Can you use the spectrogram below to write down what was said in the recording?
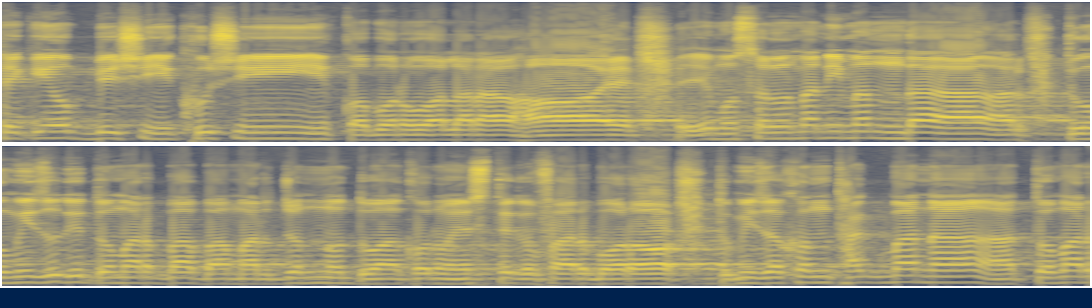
থেকেও বেশি খুশি কবরওয়ালারা হয়। এ মুসলমান ইমানদার, তুমি যদি তোমার বাবা মার জন্য দোয়া করো, ইস্তেগফার বড়। তুমি যখন থাকবা না, তোমার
